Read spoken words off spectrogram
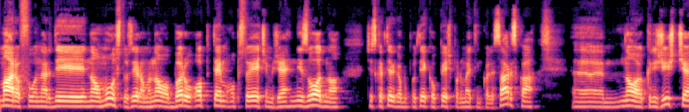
Marofu naredi nov most oziroma novo brv ob tem obstoječem že nizvodno, čez katerega bo potekal peš promet in kolesarska. E, novo križišče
